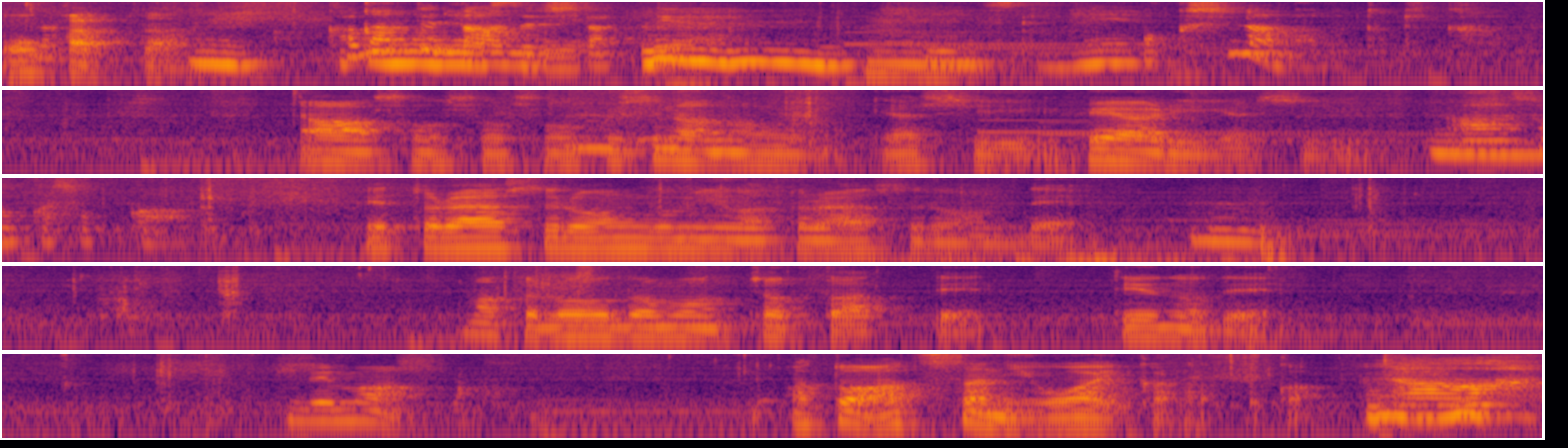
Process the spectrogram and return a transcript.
多かった。うん。かぶってたんでしたっけ？うんうんうん。ですね。あ奥信濃の？ああそうそうそう。福島のやしフェアリーやし。うん。ああそっかそっか。でトライアスロン組はトライアスロンで、うん。まあ、あとロードもちょっとあってっていうので。でまああとは暑さに弱いからとか。あ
